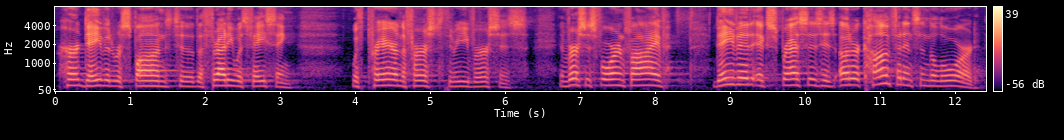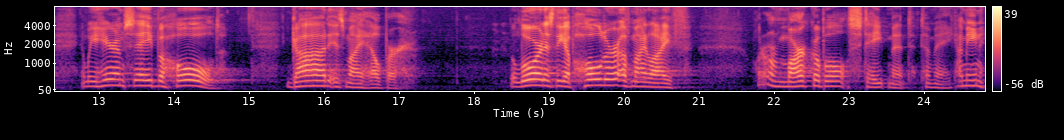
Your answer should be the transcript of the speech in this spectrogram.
heard David respond to the threat he was facing with prayer in the first three verses, in verses four and five, David expresses his utter confidence in the Lord. And we hear him say, Behold, God is my helper. The Lord is the upholder of my life. What a remarkable statement to make. I mean,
